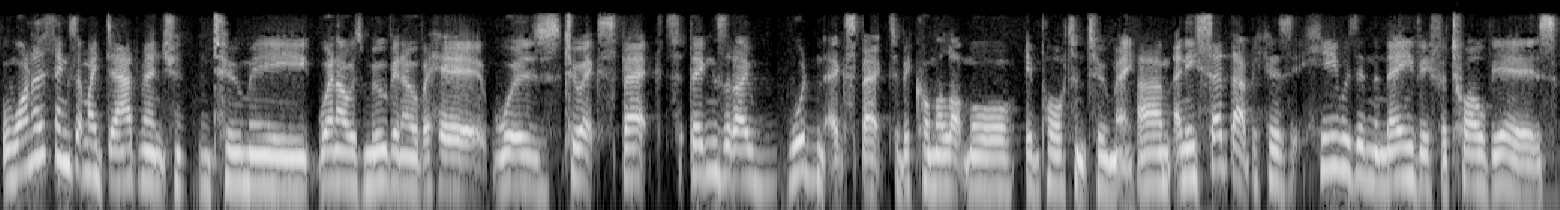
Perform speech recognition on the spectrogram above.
one of the things that my dad mentioned to me when I was moving over here was to expect things that I wouldn't expect to become a lot more important to me. Um, and he said that because he was in the Navy for 12 years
